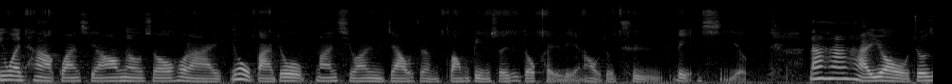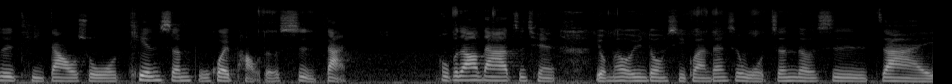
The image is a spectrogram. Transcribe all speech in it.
因为他的关系，然后那个时候后来，因为我本来就蛮喜欢瑜伽，我觉得很方便，随时都可以练，然后我就去练习了。那他还有就是提到说，天生不会跑的世代，我不知道大家之前有没有运动习惯，但是我真的是在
